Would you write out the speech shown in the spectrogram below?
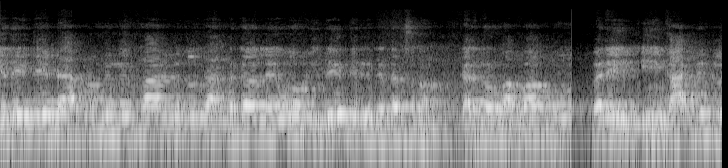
ఏదైతే పేపర్ మిల్ కార్మికులకు అండగా లేవో ఇదే దీనికి నిదర్శనం. కనుక నువ్వు అవ్వాకు మరి ఈ కార్మికుల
